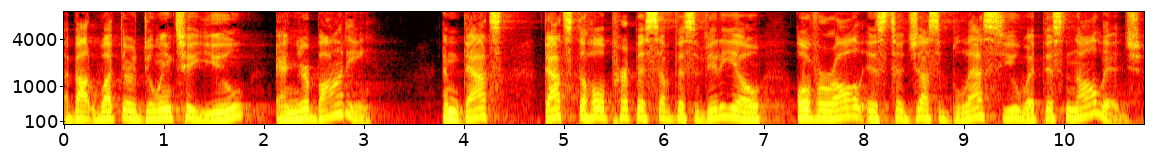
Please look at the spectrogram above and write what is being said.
about what they're doing to you and your body. And that's that's the whole purpose of this video overall is to just bless you with this knowledge.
